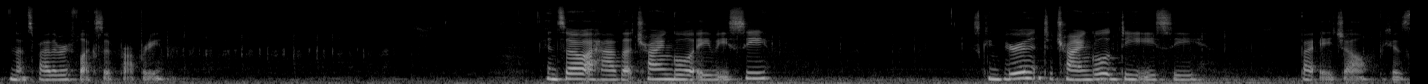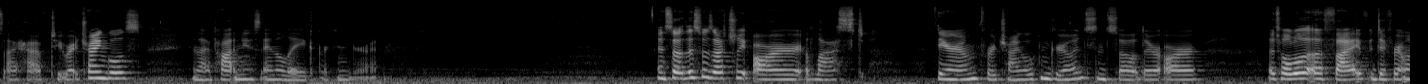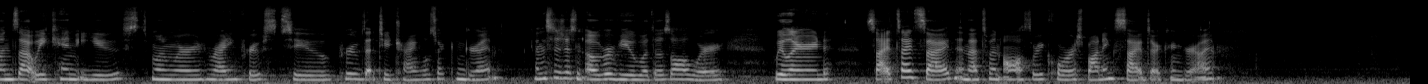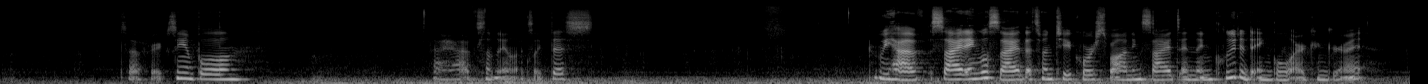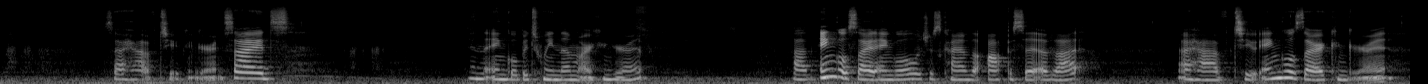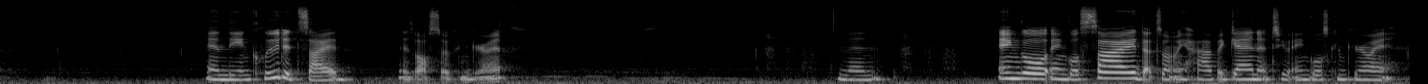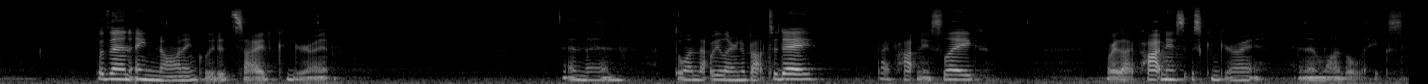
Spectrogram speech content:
And that's by the reflexive property. And so I have that triangle ABC is congruent to triangle DEC by HL because I have two right triangles and the hypotenuse and the leg are congruent. And so this was actually our last theorem for triangle congruence. And so there are a total of five different ones that we can use when we're writing proofs to prove that two triangles are congruent. And this is just an overview of what those all were. We learned side, side, side, and that's when all three corresponding sides are congruent. So for example, I have something that looks like this. We have side angle side, that's when two corresponding sides and the included angle are congruent. So I have two congruent sides and the angle between them are congruent. I have angle side angle, which is kind of the opposite of that. I have two angles that are congruent and the included side is also congruent. And then angle, angle side, that's when we have again two angles congruent, but then a non-included side congruent. And then the one that we learned about today, the hypotenuse leg, where the hypotenuse is congruent, and then one of the legs.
